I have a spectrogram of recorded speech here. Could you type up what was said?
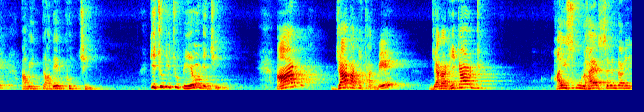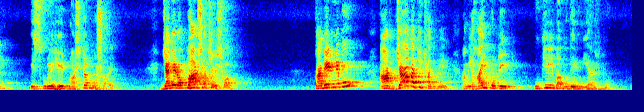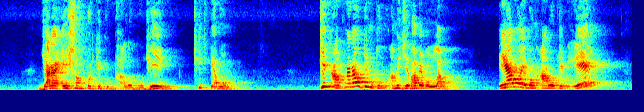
আমি তাদের খুঁজছি। কিছু কিছু পেয়েও গেছি। আর যা বাকি থাকবে, যারা retired high school higher secondary স্কুলের হেড মাস্টার মশাই যাদের অভ্যাস আছে সব, তাদের নেব, আর যা বাকি থাকবে আমি হাইকোর্টের উকিল বাবুদের নিয়ে আসব। যারা এই সম্পর্কে খুব ভালো বোঝেন, ঠিক তেমন। ঠিক আপনারাও কিন্তু আমি যেভাবে বললাম, এআরও এবং আরও টেবিলে,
